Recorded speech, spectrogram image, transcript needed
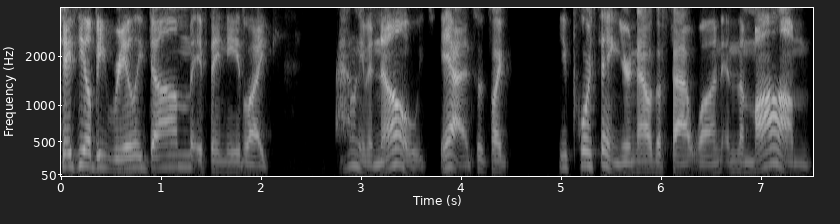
jt will be really dumb if they need like i don't even know yeah and so it's like you poor thing you're now the fat one and the mom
